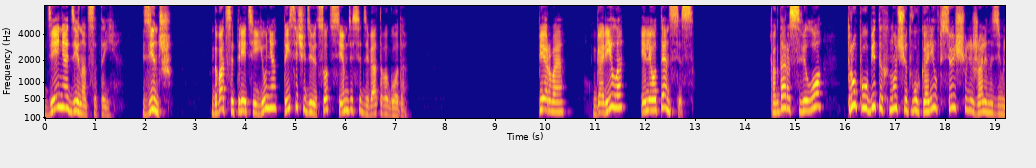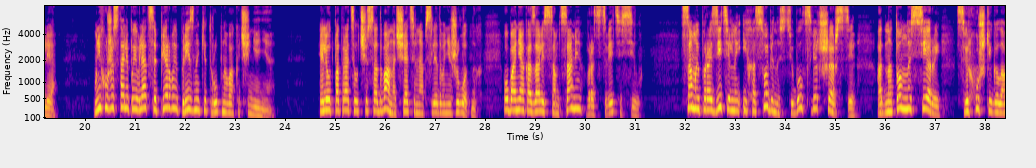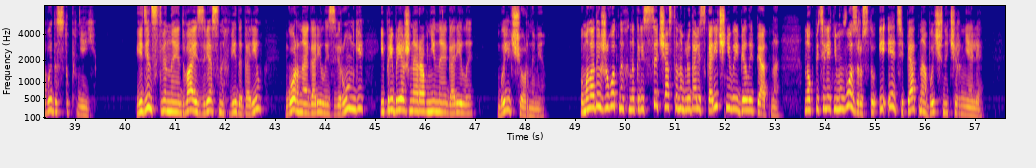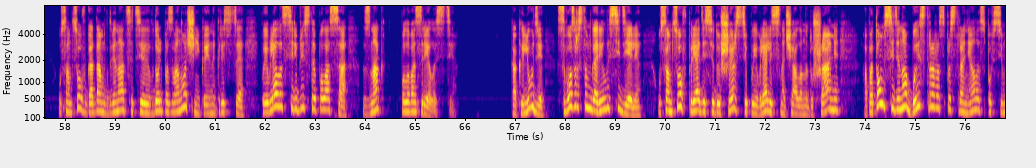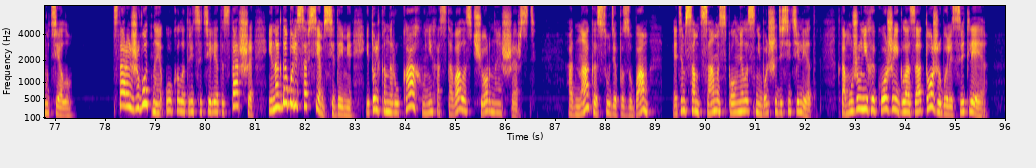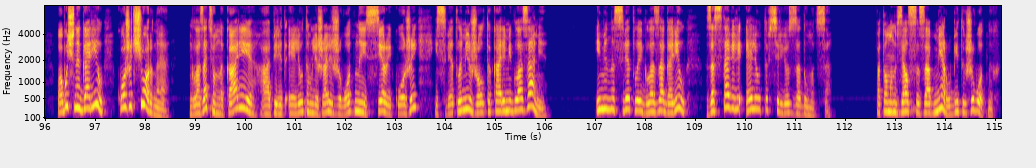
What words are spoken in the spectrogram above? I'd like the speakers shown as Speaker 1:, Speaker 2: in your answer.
Speaker 1: День одиннадцатый. Зиндж. 23 июня 1979 года. Первое. Горилла элеотенсис. Когда рассвело, трупы убитых ночью двух горилл все еще лежали на земле. У них уже стали появляться первые признаки трупного окоченения. Эллиот потратил часа два на тщательное обследование животных. Оба они оказались самцами в расцвете сил. Самой поразительной их особенностью был цвет шерсти, однотонно-серый, с верхушки головы до ступней. Единственные два известных вида горилл, горная горилла из Верунги и прибрежная равнинная гориллы, были черными. У молодых животных на крестце часто наблюдались коричневые и белые пятна — но к пятилетнему возрасту и эти пятна обычно чернели. У самцов годам к двенадцати вдоль позвоночника и на крестце появлялась серебристая полоса, знак половозрелости. Как и люди, с возрастом гориллы сидели. У самцов пряди седой шерсти появлялись сначала над ушами, а потом седина быстро распространялась по всему телу. Старые животные, около 30 лет и старше, иногда были совсем седыми, и только на руках у них оставалась черная шерсть. Однако, судя по зубам, этим самцам исполнилось не больше десяти лет. К тому же у них и кожа, и глаза тоже были светлее. У обычных горилл кожа черная, глаза темно-карие, а перед Эллиотом лежали животные с серой кожей и светлыми желто-карими глазами. Именно светлые глаза горил заставили Элиота всерьез задуматься. Потом он взялся за обмер убитых животных.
